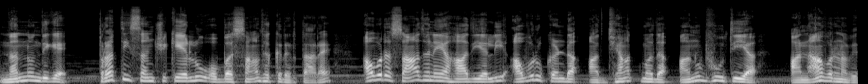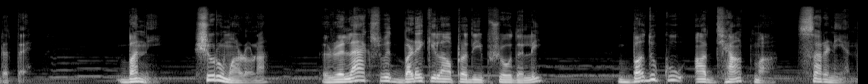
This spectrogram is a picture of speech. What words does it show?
ನನ್ನೊಂದಿಗೆ ಪ್ರತಿ ಸಂಚಿಕೆಯಲ್ಲೂ ಒಬ್ಬ ಸಾಧಕರಿರ್ತಾರೆ. ಅವರ ಸಾಧನೆಯ ಹಾದಿಯಲ್ಲಿ ಅವರು ಕಂಡ ಅಧ್ಯಾತ್ಮದ ಅನುಭೂತಿಯ ಅನಾವರಣವಿರುತ್ತೆ. ಬನ್ನಿ, ಶುರು ಮಾಡೋಣ. ರಿಲ್ಯಾಕ್ಸ್ ವಿತ್ ಬಡಕಿಲಾ ಪ್ರದೀಪ್ ಶೋದಲ್ಲಿ, ಬದುಕು ಅಧ್ಯಾತ್ಮ ಸರಣಿಯನ್ನ.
